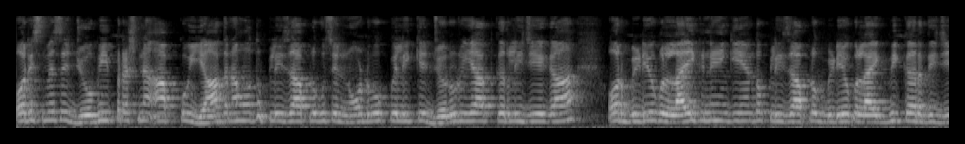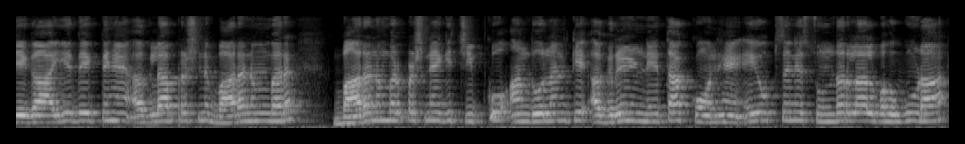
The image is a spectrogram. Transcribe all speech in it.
और इसमें से जो भी प्रश्न आपको याद ना हो तो प्लीज़ आप लोग उसे नोटबुक पे लिख के ज़रूर याद कर लीजिएगा। और वीडियो को लाइक नहीं किए हैं तो प्लीज़ आप लोग वीडियो को लाइक भी कर दीजिएगा। ये देखते हैं अगला प्रश्न। बारह नंबर बारह नंबर प्रश्न है कि चिपको आंदोलन के अग्रणी नेता कौन है? ए ऑप्शन है सुंदरलाल बहुगुणा,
